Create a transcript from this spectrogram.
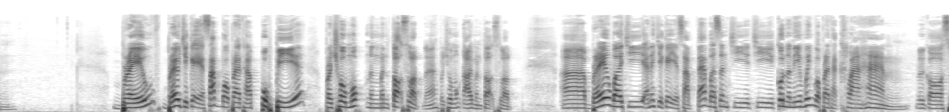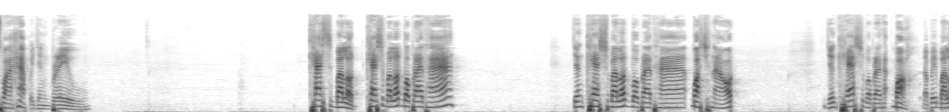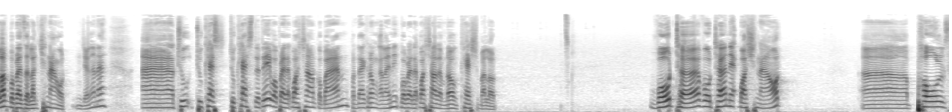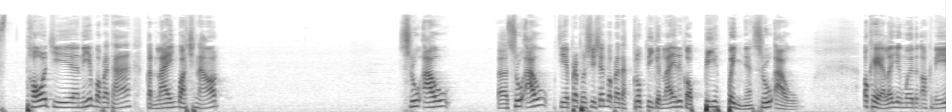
brave brave ជាកិច្ចអាស័ព្ទបកប្រែថាពុះពៀ ប្រឈមមុខនឹងមិនតក់ស្លុតណាប្រឈមមុខដោយមិនតក់ស្លុតអឺ brave បើជាអានេះជាកិច្ចអាស័ព្ទតែបើសិនជាជាគុណនាមវិញបកប្រែថាក្លាហានឬក៏ស្វាហាប់អញ្ចឹង brave cash ballot cash ballot បកប្រែថាអញ្ចឹង cash ballot បកប្រែថាបោះឆ្នោតអញ្ចឹង cash បកប្រែថាបោះដល់ពេល ballot បកប្រែសន្លឹកឆ្នោតអញ្ចឹងណា អា to to cash to cash ទៅទេបកប្រែថាបោះឆ្នោតក៏បានប៉ុន្តែក្នុងឥឡូវនេះបកប្រែថាបោះឆ្នោតតែម្ដង cash ballot voter voter អ្នកបោះឆ្នោតអឺ polls poll ជានាមបកប្រែថាកន្លែងបោះឆ្នោត throughout uh, throughout ជា preposition បកប្រែថាគ្រប់ទីកន្លែងឬក៏ពាសពេញណា throughout អូខេឥឡូវយើងមើលទាំងអស់គ្នា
